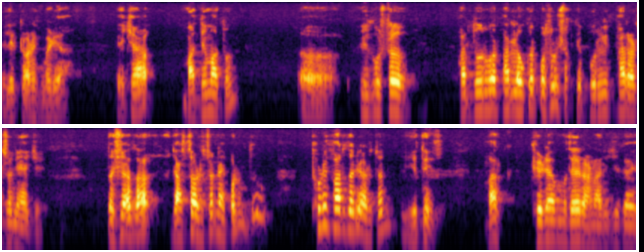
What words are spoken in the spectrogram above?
इलेक्ट्रॉनिक मीडिया याच्या माध्यमातून ही गोष्ट फार दूरवर फार लवकर पसरू शकते. पूर्वी फार अडचणी यायचे. तशी आता जास्त अडचण नाही परंतु थोडीफार तरी अडचण येतेच. फार खेड्यामध्ये राहणारी जी काही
